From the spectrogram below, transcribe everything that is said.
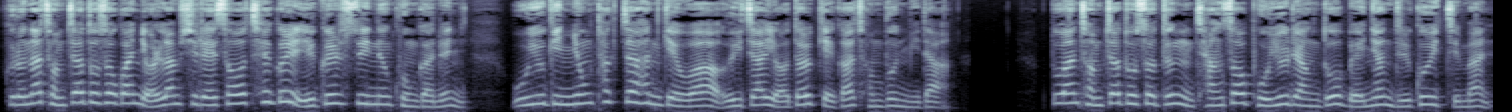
그러나 점자도서관 열람실에서 책을 읽을 수 있는 공간은 5, 6인용 탁자 1개와 의자 8개가 전부입니다. 또한 점자도서 등 장서 보유량도 매년 늘고 있지만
